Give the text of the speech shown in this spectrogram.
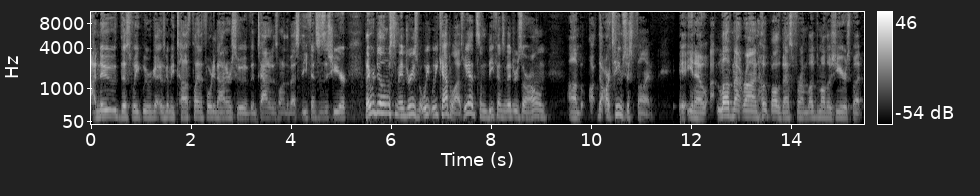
I knew this week we were it was going to be tough playing the 49ers, who have been touted as one of the best defenses this year. They were dealing with some injuries, but we, we capitalized. We had some defensive injuries of our own. Um, our, our team's just fun. It, you know, love Matt Ryan, hope all the best for him, loved him all those years, but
